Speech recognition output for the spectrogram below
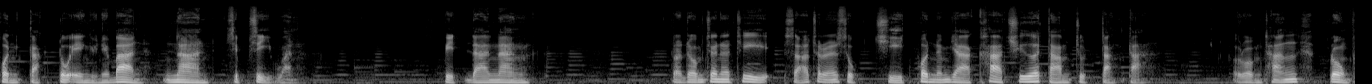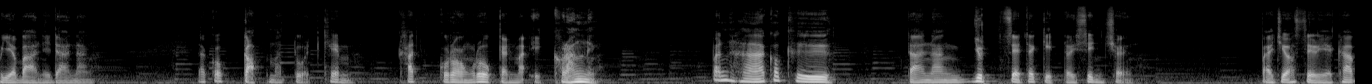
คนกักตัวเองอยู่ในบ้านนาน 14 วัน ปิดดานัง ระดมเจ้าหน้าที่สาธารณสุขฉีดพ่นน้ำยาฆ่าเชื้อตามจุดต่างๆ รวมทั้งโรงพยาบาลในดานัง แล้วก็กลับมาตรวจเข้ม คัดกรองโรคกันมาอีกครั้งหนึ่ง ปัญหาก็คือ ดานังหยุดเศรษฐกิจโดยสิ้นเชิง ไปที่ออสเตรเลียครับ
